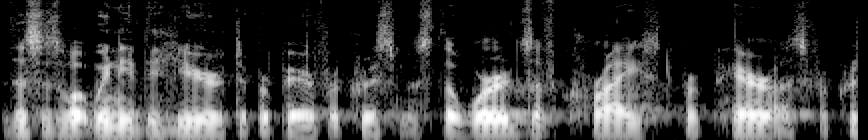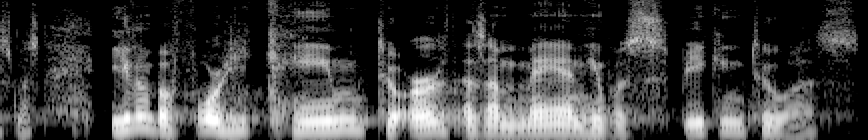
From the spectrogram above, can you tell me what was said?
This is what we need to hear to prepare for Christmas. The words of Christ prepare us for Christmas. Even before he came to earth as a man, he was speaking to us.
